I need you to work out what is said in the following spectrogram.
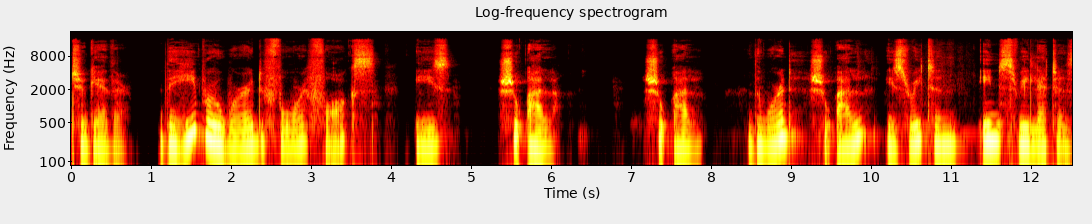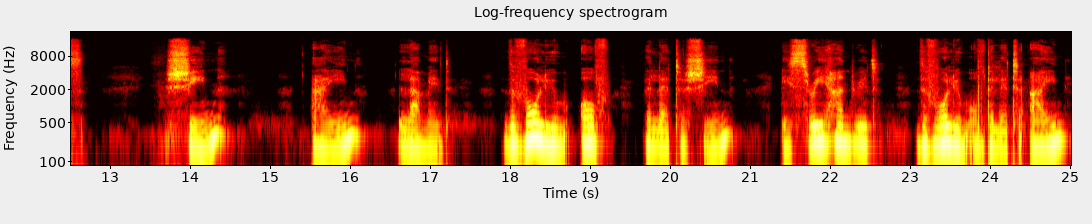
together. The Hebrew word for fox is shu'al. Shu'al. The word shu'al is written in three letters. Shin, Ain, Lamed. The volume of the letter Shin is 300, the volume of the letter Ain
